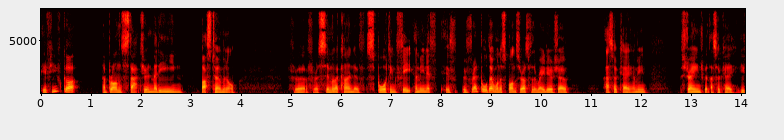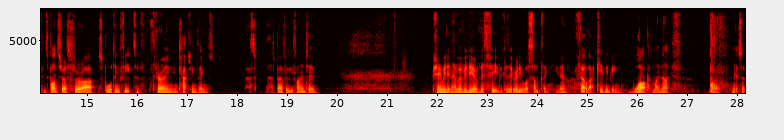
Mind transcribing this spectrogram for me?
if you've got a bronze statue in Medellin bus terminal for for a similar kind of sporting feat, I mean, if if if Red Bull don't want to sponsor us for the radio show, that's okay. I mean, strange, but that's okay. You can sponsor us for our sporting feats of throwing and catching things. That's that's perfectly fine too. Shame we didn't have a video of this feat because it really was something, you know. I felt that kidney being wallop my knife, and it's a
